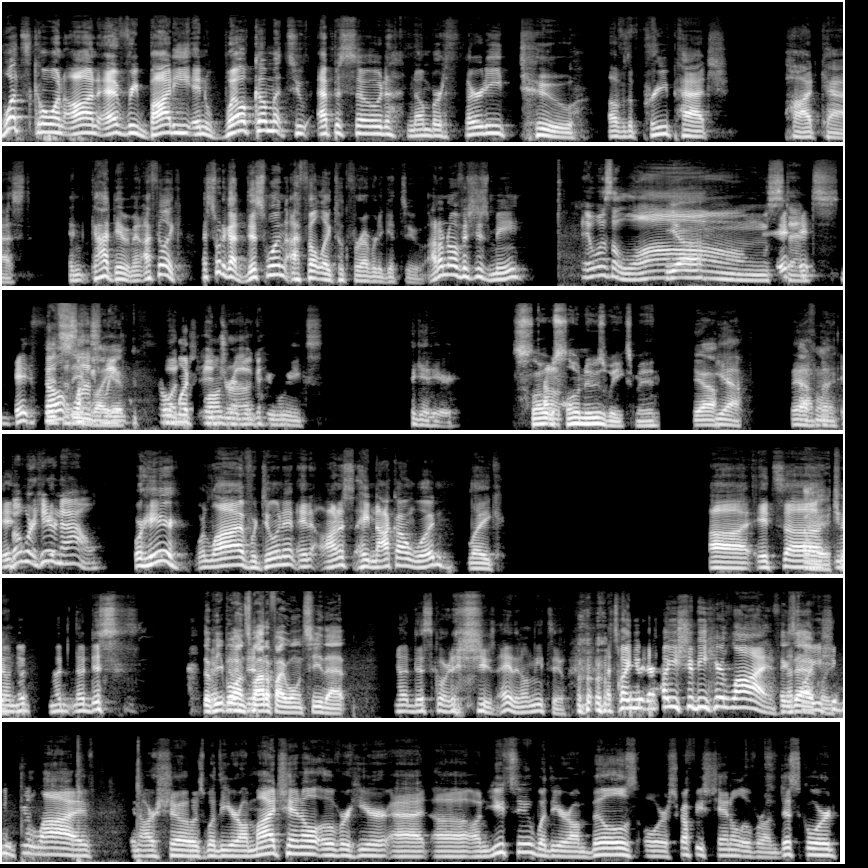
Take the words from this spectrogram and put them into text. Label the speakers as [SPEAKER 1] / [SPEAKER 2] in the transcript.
[SPEAKER 1] What's going on, everybody, and welcome to episode number 32 of the pre-patch podcast. And god damn it, man, I feel like I sort of got this one. I felt like took forever to get to. I don't know if it's just me.
[SPEAKER 2] It was a long
[SPEAKER 1] It-
[SPEAKER 2] stint.
[SPEAKER 1] it- It felt
[SPEAKER 2] This
[SPEAKER 1] like,
[SPEAKER 3] like
[SPEAKER 2] week
[SPEAKER 3] it.
[SPEAKER 1] so
[SPEAKER 2] what
[SPEAKER 1] much
[SPEAKER 2] it
[SPEAKER 1] longer than
[SPEAKER 2] drug.
[SPEAKER 1] two weeks to get here.
[SPEAKER 4] Slow,
[SPEAKER 1] don't-
[SPEAKER 4] slow news weeks, man.
[SPEAKER 3] Yeah.
[SPEAKER 1] Yeah, yeah,
[SPEAKER 3] definitely.
[SPEAKER 1] but it-
[SPEAKER 2] but we're here now.
[SPEAKER 1] We're here. We're live. We're doing it. And honest, hey, knock on wood. Like, uh, it's uh, you know, no, no, no dis,
[SPEAKER 3] The people
[SPEAKER 1] no
[SPEAKER 3] on
[SPEAKER 1] dis-
[SPEAKER 3] Spotify won't see that.
[SPEAKER 1] no Discord issues. Hey, they don't need to. That's why you. That's why you should be here live. That's why you should be here live in our shows, whether you're on my channel over here at uh on YouTube, whether you're on Bill's or Scruffy's channel over on Discord.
